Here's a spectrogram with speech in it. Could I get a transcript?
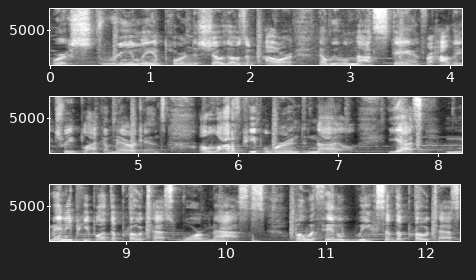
were extremely important to show those in power that we will not stand for how they treat black Americans, a lot of people were in denial. Yes, many people at the protests wore masks, but within weeks of the protests,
